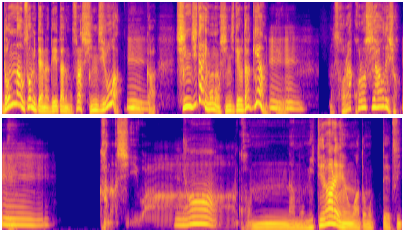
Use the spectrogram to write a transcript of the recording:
どんな嘘みたいなデータでもそら信じるわっていうか、信じたいものを信じてるだけやんってう。ん。ういう、ん。もうそら殺し合うでしょってういう、ん悲しいわなこんなもう見てられへんわと思ってツイッ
